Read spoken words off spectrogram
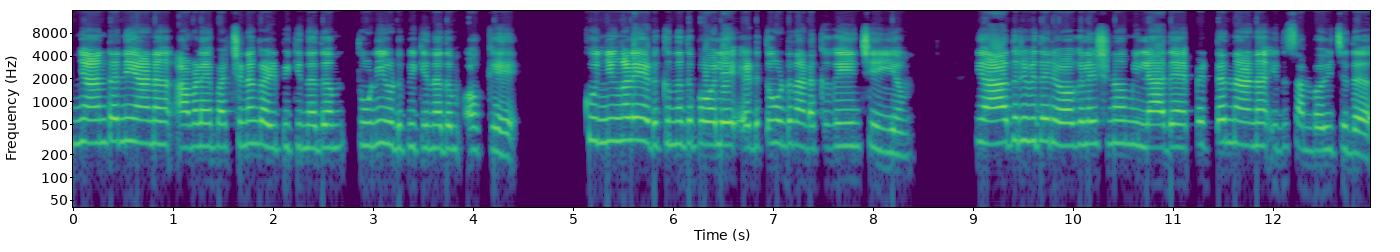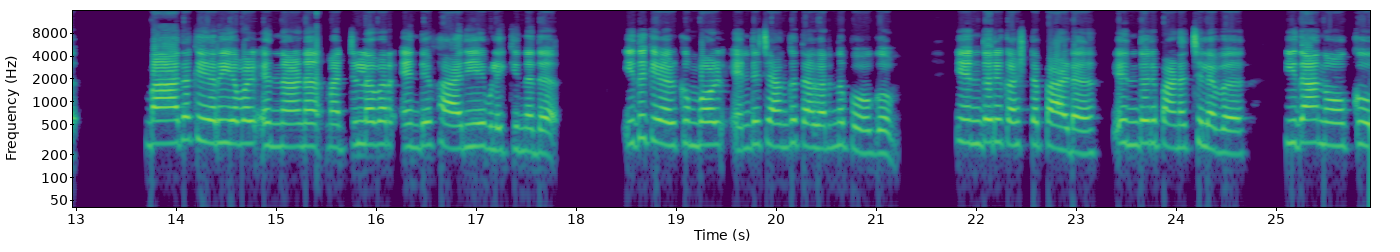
ഞാൻ തന്നെയാണ് അവളെ ഭക്ഷണം കഴിപ്പിക്കുന്നതും തുണി ഉടുപ്പിക്കുന്നതും ഒക്കെ. കുഞ്ഞുങ്ങളെ എടുക്കുന്നത് പോലെ എടുത്തുകൊണ്ട് നടക്കുകയും ചെയ്യും. യാതൊരുവിധ രോഗലക്ഷണവും ഇല്ലാതെ പെട്ടെന്നാണ് ഇത് സംഭവിച്ചത്. ബാധ കയറിയവൾ എന്നാണ് മറ്റുള്ളവർ എന്റെ ഭാര്യയെ വിളിക്കുന്നത്. ഇത് കേൾക്കുമ്പോൾ എന്റെ ചങ്ക് തകർന്നു പോകും. എന്തൊരു കഷ്ടപ്പാട് എന്തൊരു പണച്ചിലവ്. ഇതാ നോക്കൂ.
